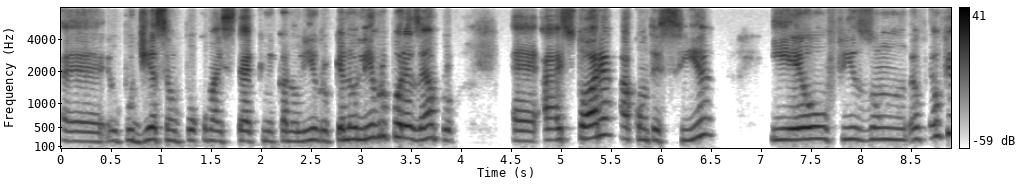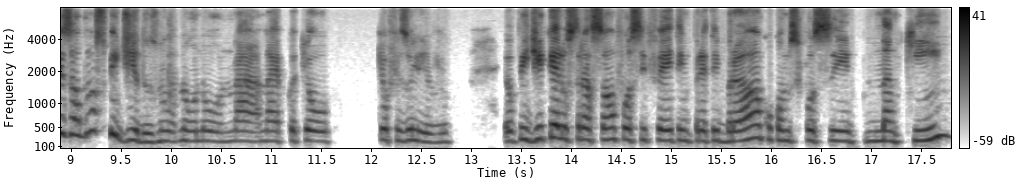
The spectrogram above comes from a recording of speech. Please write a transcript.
é, eu podia ser um pouco mais técnica no livro, porque no livro, por exemplo, é, a história acontecia e eu fiz um, eu, eu fiz alguns pedidos no, no, no, na, na época que eu, que eu fiz o livro. Eu pedi que a ilustração fosse feita em preto e branco, como se fosse nanquim,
